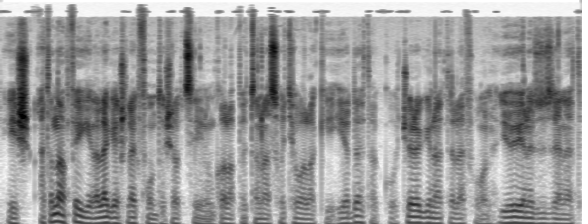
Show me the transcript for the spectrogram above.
és hát a nap végén a leges legfontosabb célunk alapvetően az, hogyha valaki hirdet, akkor csörögjön a telefon, jöjjön az üzenet,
